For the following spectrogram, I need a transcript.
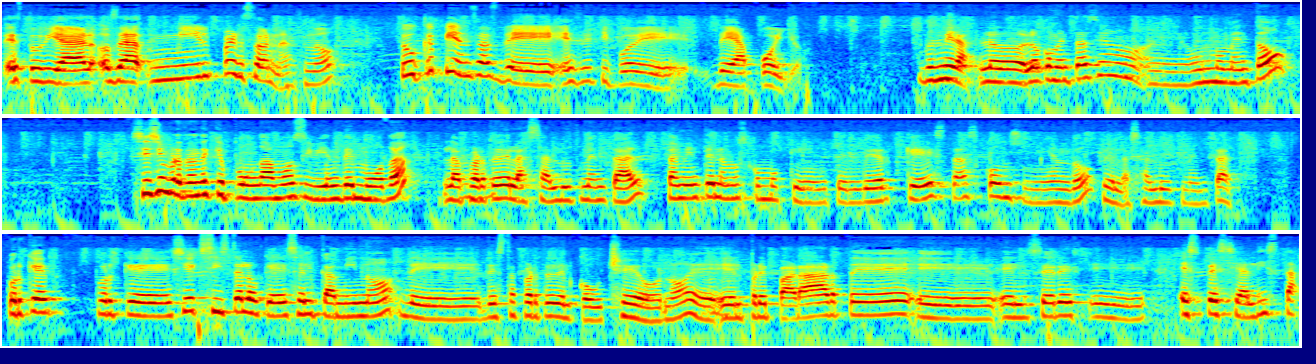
estudiar, o sea, mil personas, ¿no? ¿Tú qué piensas de ese tipo de, de apoyo? Pues mira, lo, hace eh, un momento. Sí es importante que pongamos, si bien de moda, la parte de la salud mental, también tenemos como que entender qué estás consumiendo de la salud mental. ¿Por qué? Porque sí existe lo que es el camino de, de esta parte del coacheo, ¿no? Eh, El, prepararte, eh, el ser eh, especialista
